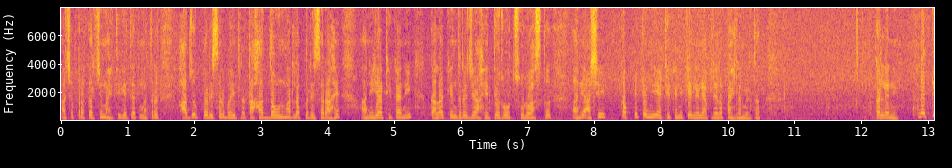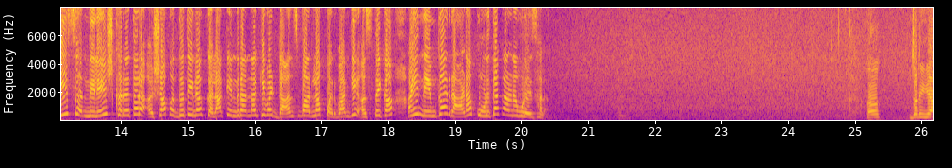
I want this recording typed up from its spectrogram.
अशा प्रकारची माहिती घेतात. मात्र हा जो परिसर बघितला तर हा दौंडमधला परिसर आहे आणि या ठिकाणी कला केंद्र जे आहे ते रोज सुरू असतं आणि असे कप्पे त्यांनी या ठिकाणी केलेले आपल्याला पाहायला मिळतात. कल्याणी. नक्कीच निलेश खरं तर अशा पद्धतीनं कला केंद्रांना किंवा डान्स बारला परवानगी असते का? आणि नेमका राडा कोणत्या कारणामुळे झाला? अ, जर या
